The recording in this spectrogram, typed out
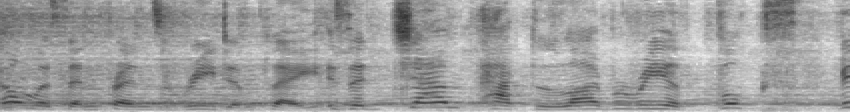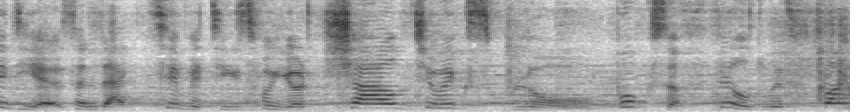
Thomas and Friends Read and Play is a jam-packed library of books, videos and activities for your child to explore. Books are filled with fun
